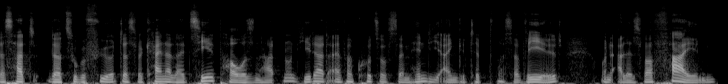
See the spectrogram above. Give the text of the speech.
Das hat dazu geführt, dass wir keinerlei Zählpausen hatten und jeder hat einfach kurz auf seinem Handy eingetippt, was er wählt und alles war fein.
